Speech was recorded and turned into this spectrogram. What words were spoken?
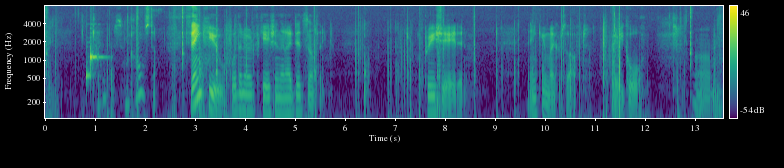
get some cobblestone. Thank you for the notification that I did something. Appreciate it. Thank you, Microsoft. Very cool. Um,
